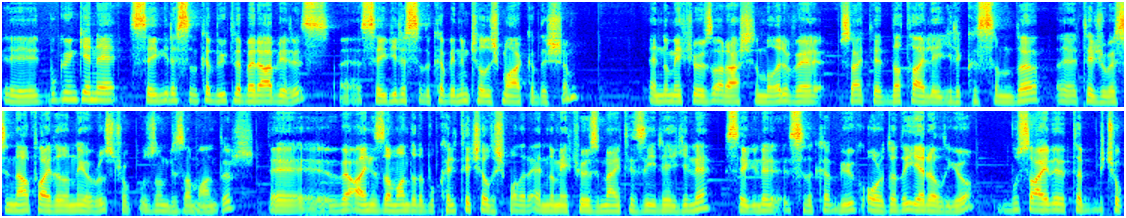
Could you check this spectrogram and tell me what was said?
Ee, bugün gene sevgili Sıdıka Büyük'le beraberiz. Ee, sevgili Sıdıka benim çalışma arkadaşım endometrioz araştırmaları ve özellikle data ile ilgili kısımda e, tecrübesinden faydalanıyoruz çok uzun bir zamandır. E, ve aynı zamanda da bu kalite çalışmaları endometrioz merkezi ile ilgili sevgili Sıdıka Büyük orada da yer alıyor. Bu sayede tabii birçok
